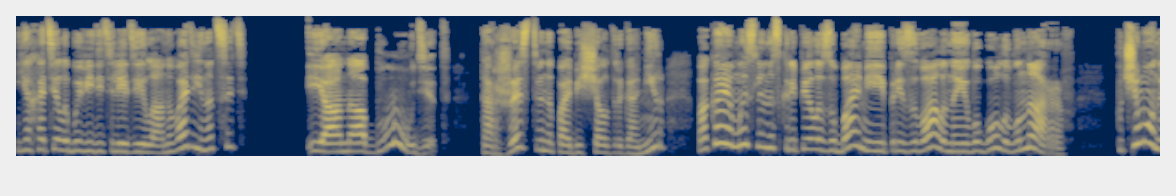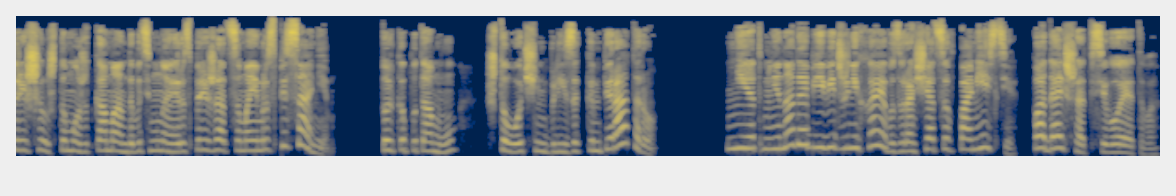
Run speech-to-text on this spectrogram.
Я хотела бы видеть леди Илану в одиннадцать». «И она будет!» Торжественно пообещал Драгомир, пока я мысленно скрипела зубами и призывала на его голову нарров. Почему он решил, что может командовать мной и распоряжаться моим расписанием? Только потому, что очень близок к императору? Нет, мне надо объявить жениха и возвращаться в поместье, подальше от всего этого.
